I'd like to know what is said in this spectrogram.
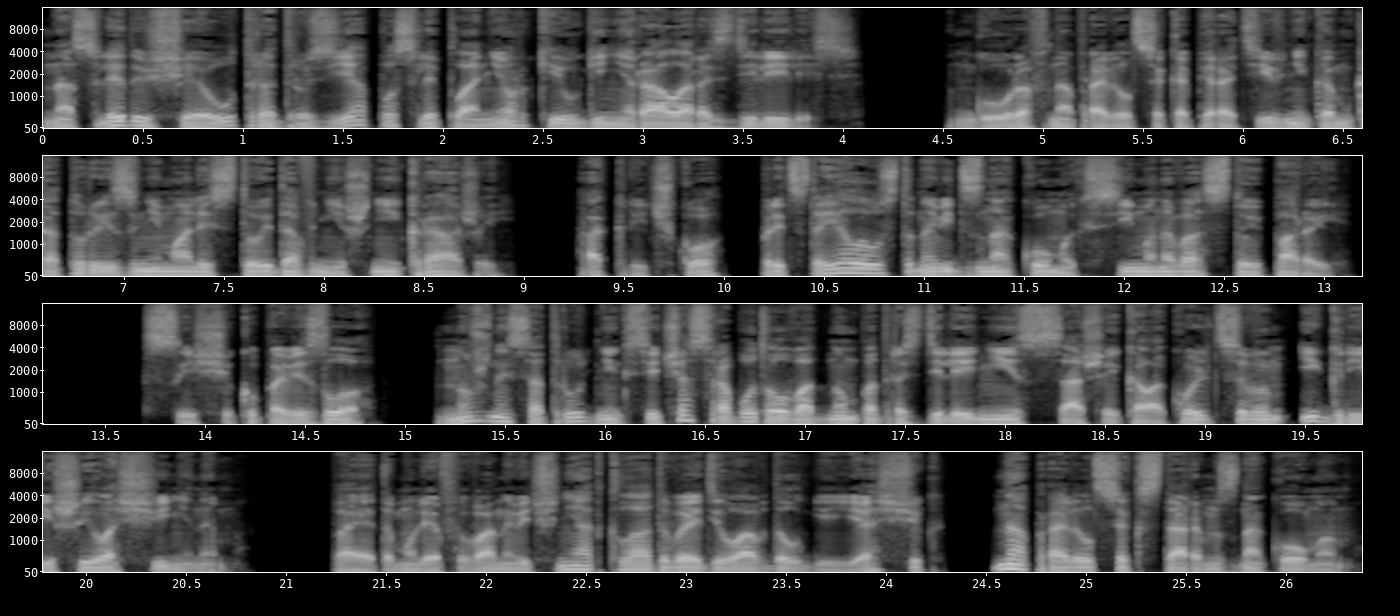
На следующее утро друзья после планерки у генерала разделились. Гуров направился к оперативникам, которые занимались той давнишней кражей, а Кричко предстояло установить знакомых Симонова с той поры. Сыщику повезло. Нужный сотрудник сейчас работал в одном подразделении с Сашей Колокольцевым и Гришей Лощининым. Поэтому Лев Иванович, не откладывая дела в долгий ящик, направился к старым знакомым.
